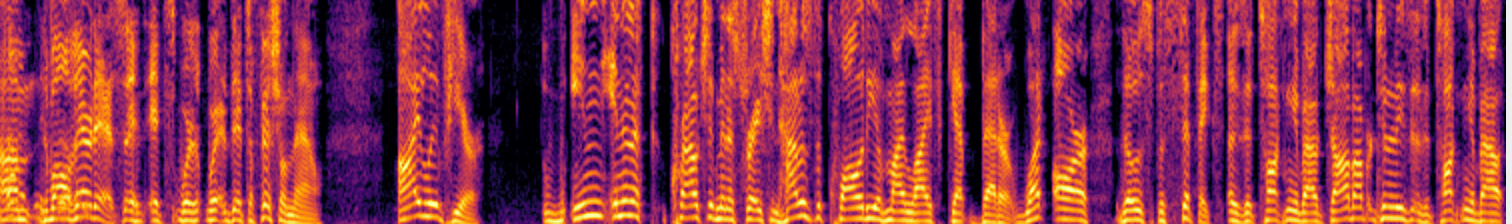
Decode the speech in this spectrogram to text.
Um, well, there it is. It, it's we're, we're, it's official now. I live here. In in a Crouch administration, how does the quality of my life get better? What are those specifics? Is it talking about job opportunities? Is it talking about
